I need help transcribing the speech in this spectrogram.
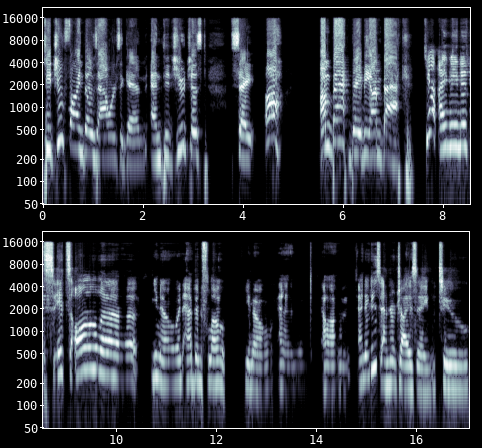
Did you find those hours again? And did you just say, "Oh, I'm back, baby, I'm back"? Yeah, I mean it's it's all uh, you know an ebb and flow, you know, and um, and it is energizing to,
